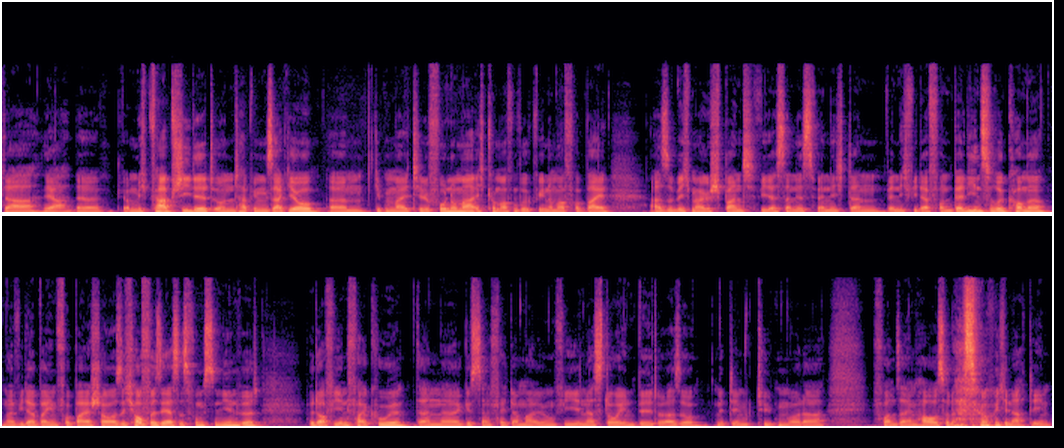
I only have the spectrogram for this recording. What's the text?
da ja, äh, mich verabschiedet und habe ihm gesagt, jo, ähm, gib mir mal die Telefonnummer, ich komme auf dem Rückweg nochmal vorbei. Also bin ich mal gespannt, wie das dann ist, wenn ich dann, wenn ich wieder von Berlin zurückkomme, mal wieder bei ihm vorbeischaue. Also ich hoffe sehr, dass es funktionieren wird. Wird auf jeden Fall cool. Dann äh, gibt es dann vielleicht auch mal irgendwie in der Story ein Bild oder so mit dem Typen oder von seinem Haus oder so, je nachdem,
